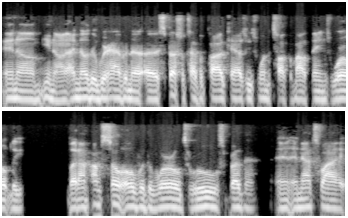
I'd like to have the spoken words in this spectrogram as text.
And um, you know, I know that we're having a, a, special type of podcast. We just want to talk about things worldly, but I'm I'm so over the world's rules, brother. And and that's why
